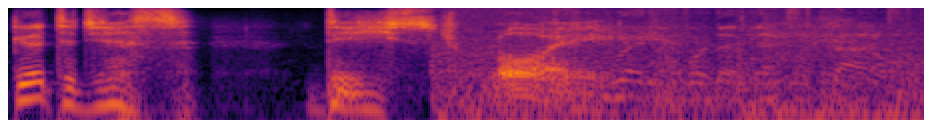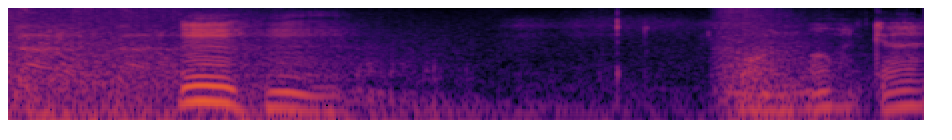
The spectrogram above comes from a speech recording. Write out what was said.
Good to just destroy. Ready for the next battle. Mm-hmm. One moment, guys.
